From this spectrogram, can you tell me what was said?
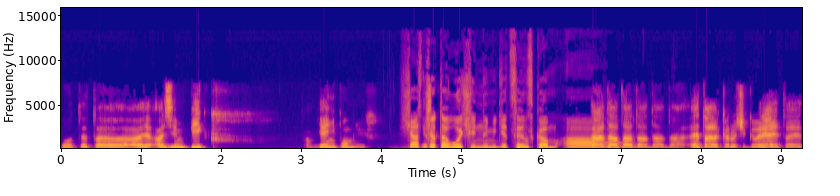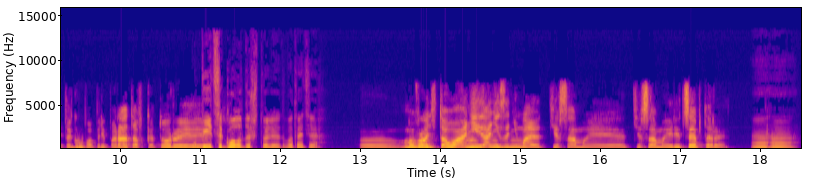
Вот, это Оземпик, я не помню их. Сейчас что-то очень на медицинском. А... Да, да, да, да, да, да. Это, короче говоря, это, это группа препаратов, которые... Убийцы голода, что ли, вот эти? Э, ну, вроде того. Они, они занимают те самые, те самые рецепторы. Ага.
